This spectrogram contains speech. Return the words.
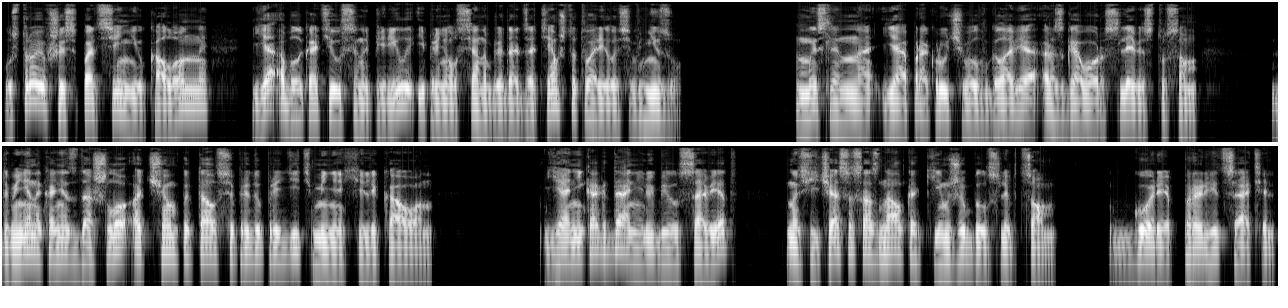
Устроившись под сенью колонны, я облокотился на перила и принялся наблюдать за тем, что творилось внизу. Мысленно я прокручивал в голове разговор с Левистусом. До меня наконец дошло, о чем пытался предупредить меня Хеликаон. Я никогда не любил совет, но сейчас осознал, каким же был слепцом. Горе-прорицатель.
